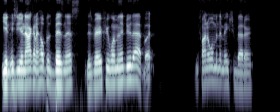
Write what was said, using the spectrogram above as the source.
You, you're not going to help his business. There's very few women that do that, but find a woman that makes you better.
